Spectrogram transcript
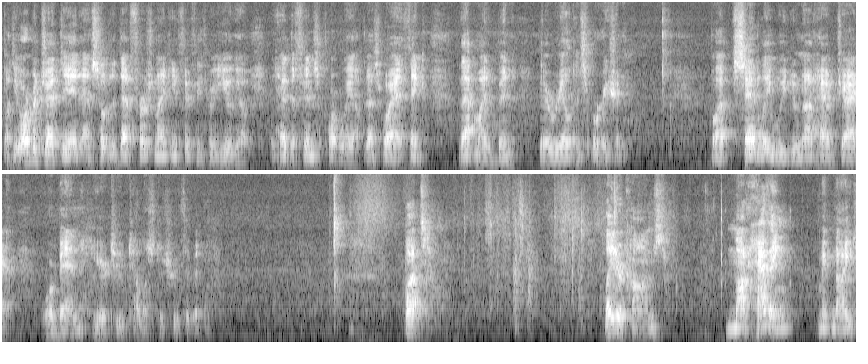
But the orbit jet did, and so did that first 1953 Hugo. It had the fins part way up. That's why I think that might have been their real inspiration. But sadly, we do not have Jack or Ben here to tell us the truth of it. But later cons, not having McKnight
